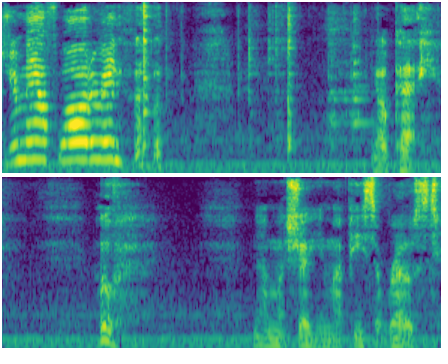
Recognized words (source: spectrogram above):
Is your mouth watering? okay. Whew. Now I'm going to show you my piece of roast.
